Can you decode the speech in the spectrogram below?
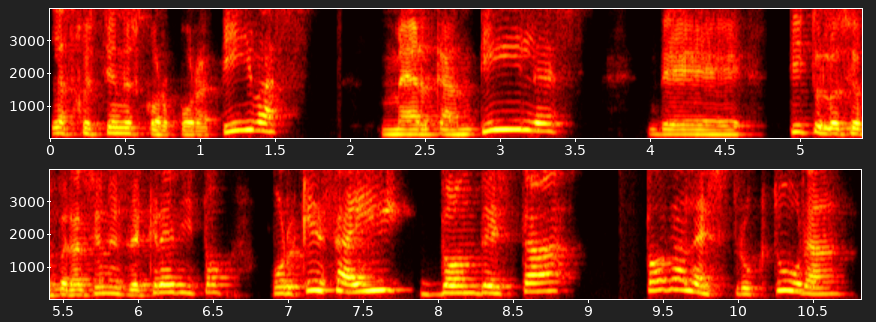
las cuestiones corporativas, mercantiles, de títulos y operaciones de crédito, porque es ahí donde está toda la estructura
